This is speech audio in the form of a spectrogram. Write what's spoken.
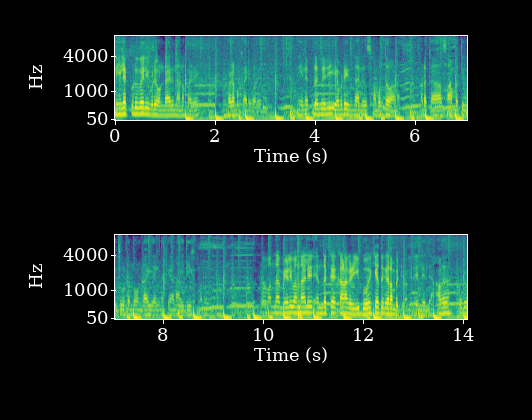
നീലക്കുടിവേലി ഇവിടെ ഉണ്ടായിരുന്നാണ് പഴയ പഴമക്കാർ പറയുന്നത്. നീലക്കുടിവേലി എവിടെ ഇരുന്നാലും സമൃദ്ധമാണ്. അവിടെ സാമ്പത്തിക ബുദ്ധിമുട്ടൊന്നും ഉണ്ടാകില്ല എന്നൊക്കെയാണ് ഐതിഹ്യം പറയുന്നത്. ഇവിടെ വന്ന മേളി വന്നാൽ എന്തൊക്കെ കാണാൻ കഴിയും? ഈ ഗുഹയ്ക്കകത്ത് കയറാൻ പറ്റുമോ? അങ്ങനെ ഇല്ല ഇല്ല. അത് ഒരു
